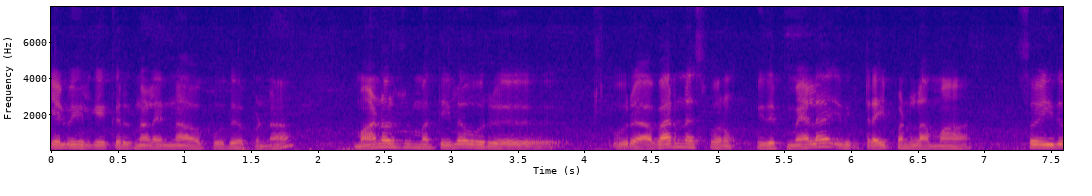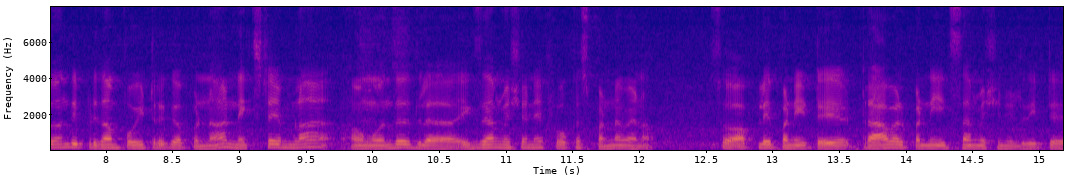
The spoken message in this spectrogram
கேள்விகள் கேட்குறதுனால என்ன ஆக போகுது அப்படின்னா மாணவர்கள் மத்தியில் ஒரு ஒரு அவேர்னஸ் வரும். இதுக்கு மேலே இதுக்கு ட்ரை பண்ணலாமா? ஸோ இது வந்து இப்படி தான் போயிட்டுருக்கு அப்படின்னா நெக்ஸ்ட் டைம்லாம் அவங்க வந்து இதில் எக்ஸாமினேஷனே ஃபோக்கஸ் பண்ண வேணாம். ஸோ அப்ளை பண்ணிவிட்டு ட்ராவல் பண்ணி எக்ஸாமினேஷன் எழுதிட்டு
